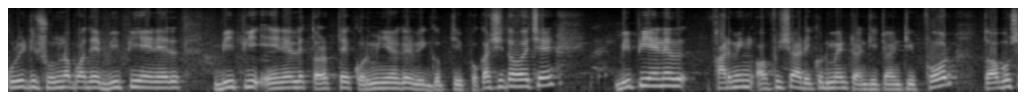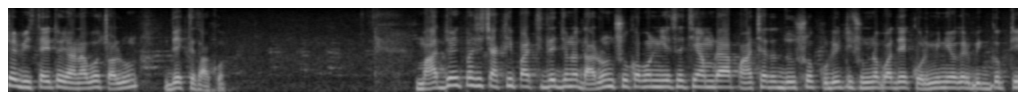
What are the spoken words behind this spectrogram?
কুড়িটি শূন্য পদে বিপিএনএল বিপিএনএলের তরফ থেকে কর্মী নিয়োগের বিজ্ঞপ্তি প্রকাশিত হয়েছে। BPNL farming officer recruitment twenty twenty four তো অবশ্যই বিস্তারিত জানাব, চলুন দেখতে থাকো। মাধ্যমিক পাশে চাকরি প্রার্থীদের জন্য দারুণ সুখবর নিয়ে এসেছি আমরা। পাঁচ হাজার দুশো কুড়িটি পদে কর্মী নিয়োগের বিজ্ঞপ্তি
